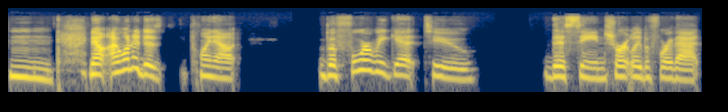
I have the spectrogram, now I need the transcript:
Hmm. Now, I wanted to point out before we get to this scene, shortly before that,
